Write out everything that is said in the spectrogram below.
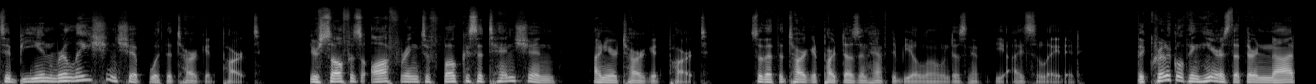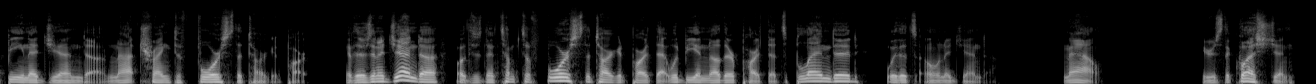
to be in relationship with the target part. Yourself is offering to focus attention on your target part so that the target part doesn't have to be alone, doesn't have to be isolated. The critical thing here is that they're not being agenda, not trying to force the target part. If there's an agenda or there's an attempt to force the target part, that would be another part that's blended with its own agenda. Now, here's the question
